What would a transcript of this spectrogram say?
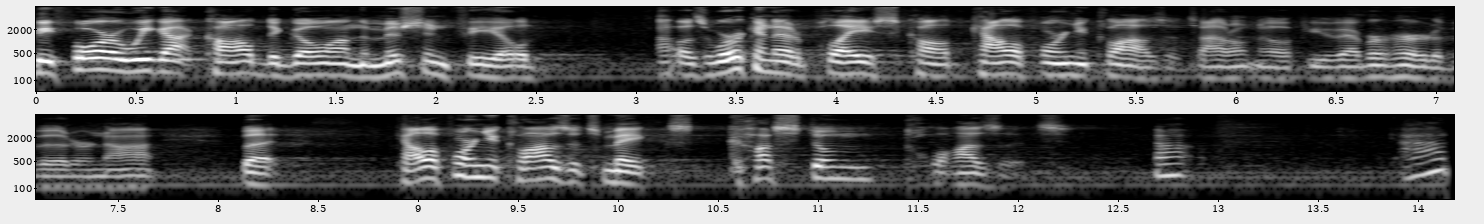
before we got called to go on the mission field, I was working at a place called California Closets. I don't know if you've ever heard of it or not, but California Closets makes custom closets. Now, how,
